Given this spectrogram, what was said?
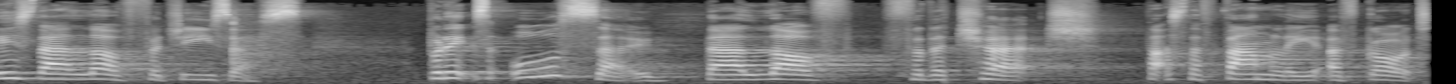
is their love for Jesus. But it's also their love for the church. That's the family of God.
